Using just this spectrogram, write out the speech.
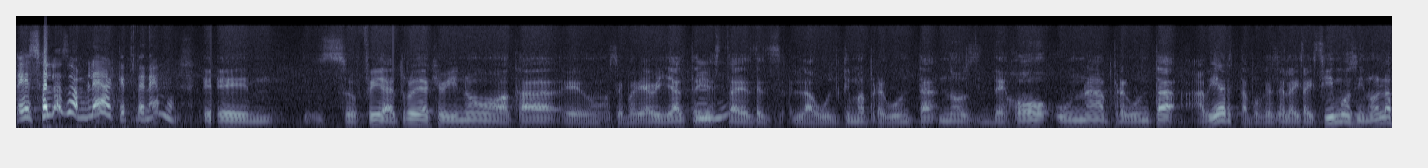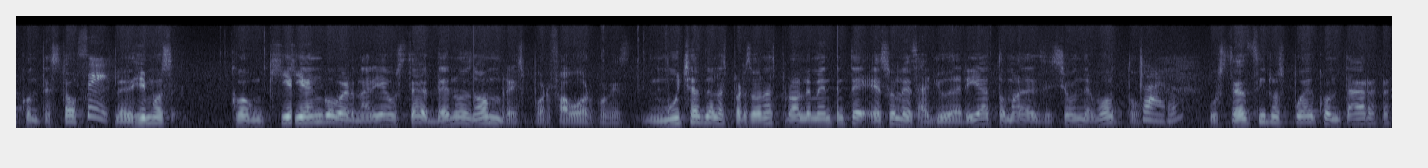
Esa es la asamblea que tenemos. Eh, Sofía, otro día que vino acá eh, don José María Villalta, y esta es la última pregunta, nos dejó una pregunta abierta, porque se la hicimos y no la contestó. Sí. Le dijimos, ¿con quién gobernaría usted? Denos nombres, por favor, porque muchas de las personas probablemente eso les ayudaría a tomar la decisión de voto. Claro. ¿Usted sí nos puede contar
